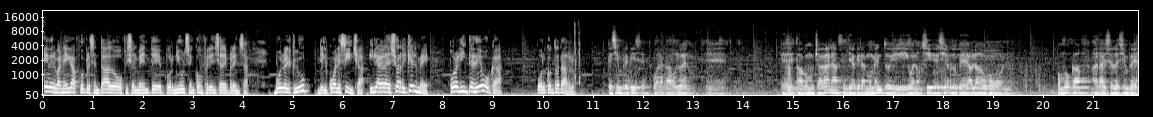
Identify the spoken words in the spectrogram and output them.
Ever Banega fue presentado oficialmente por News en conferencia de prensa. Vuelve el club del cual es hincha y le agradeció a Riquelme por el interés de Boca por contratarlo. Que siempre quise jugar acá, volver. Eh, eh, estaba con muchas ganas, sentía que era el momento y bueno, sí es cierto que he hablado con, con Boca, agradecerle siempre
